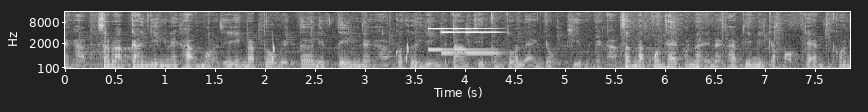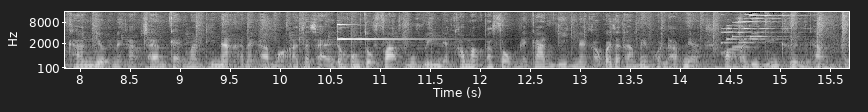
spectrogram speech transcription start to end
นะครับสำหรับการยิงนะครับหมอจะยิงแบบตัว vector lifting นะครับก็คือยิงไปตามทิศของตัวแรงยกผิวนะครับสำหรับคนไข้คนไหนนะครับที่มีกระป๋อแก้มที่ค่อนข้างเยอะนะครับชั้นไขมันที่หนานะครับหมออาจจะใช้ตัวของตัว fast moving เนี่ยเข้ามาผสมในการยิงนะครับก็จะทำให้ผลลัพธ์เนี่ยออกมาดียิ่งขึ้นครับ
